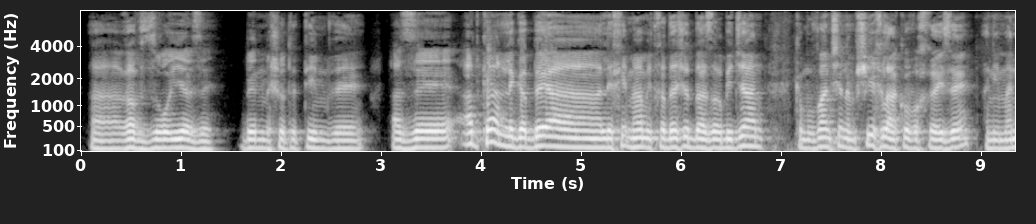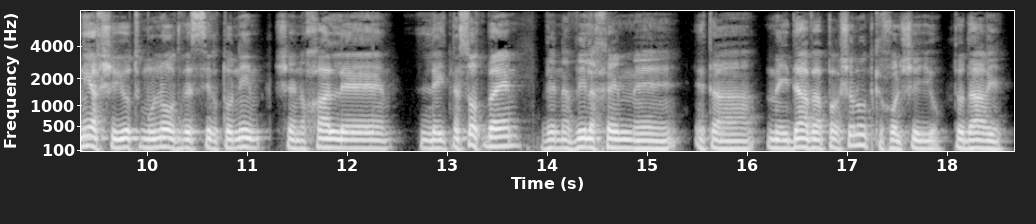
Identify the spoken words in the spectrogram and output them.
הרב זרועי הזה בין משוטטים ו... אז אה, עד כאן לגבי הלחימה המתחדשת באזרבייג'אן, כמובן שנמשיך לעקוב אחרי זה, אני מניח שיהיו תמונות וסרטונים שנוכל אה, להתנסות בהם ונביא לכם אה, את המידע והפרשנות ככל שיהיו. תודה אריה.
